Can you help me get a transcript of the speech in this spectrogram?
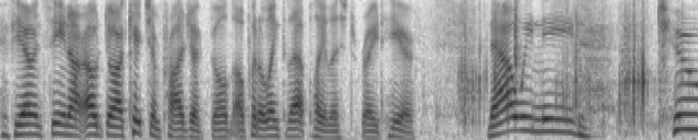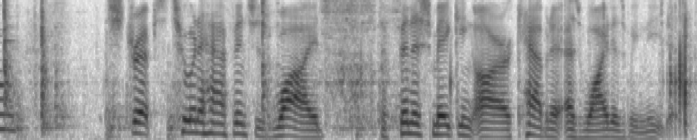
If you haven't seen our outdoor kitchen project build, I'll put a link to that playlist right here. Now we need two strips two and a half inches wide to finish making our cabinet as wide as we need it.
